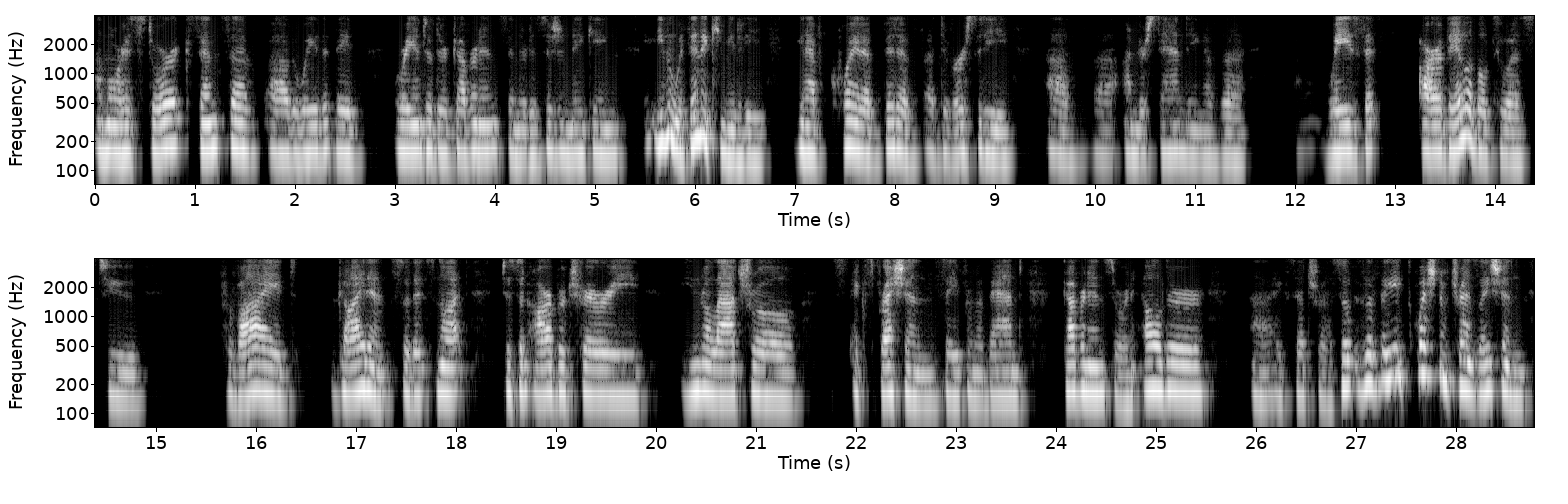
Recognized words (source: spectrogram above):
a more historic sense of uh, the way that they've oriented their governance and their decision making. Even within a community, you can have quite a bit of a diversity of uh, understanding of the ways that are available to us to provide guidance so that it's not just an arbitrary, unilateral expression, say from a band governance or an elder, uh, etc. So the, the, question of translation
